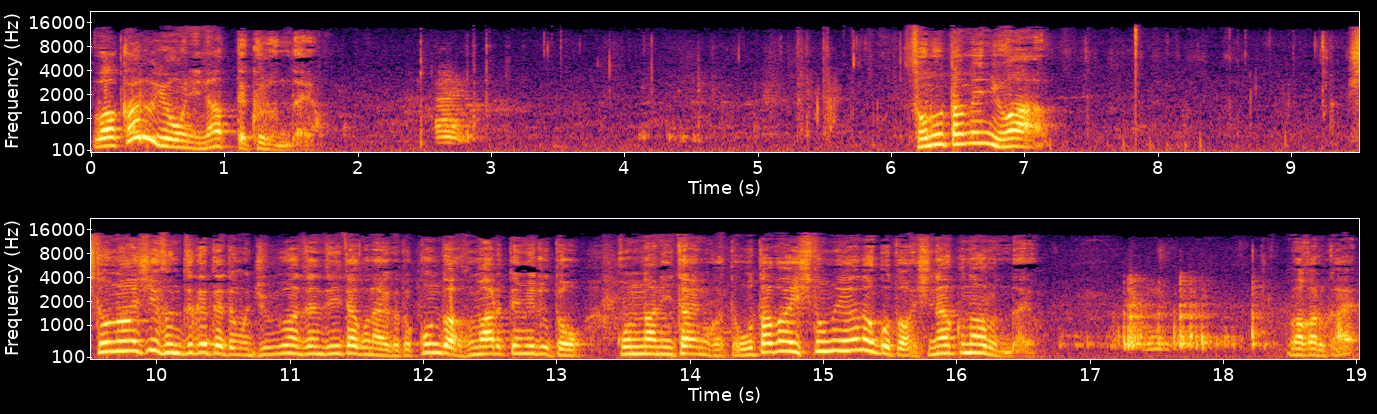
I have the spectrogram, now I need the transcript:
分かるようになってくるんだよはい。そのためには人の足踏んづけてても自分は全然痛くないけど今度は踏まれてみるとこんなに痛いのかってお互い人の嫌なことはしなくなるんだよ。わかるかい？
